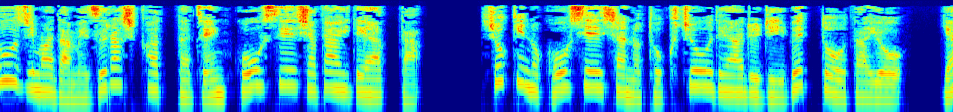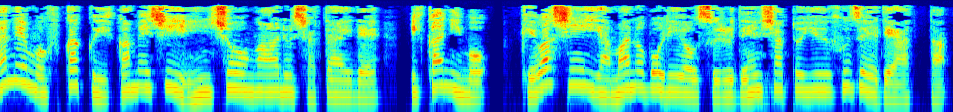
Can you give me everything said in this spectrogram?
当時まだ珍しかった全構成車体であった。初期の構成車の特徴であるリベットを多用、屋根も深くいかめしい印象がある車体で、いかにも険しい山登りをする電車という風情であった。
